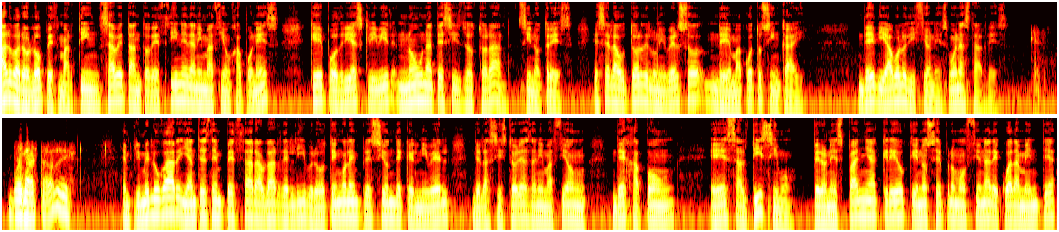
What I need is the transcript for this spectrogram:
Álvaro López Martín sabe tanto de cine de animación japonés que podría escribir no una tesis doctoral, sino tres. Es el autor del universo de Makoto Shinkai, de Diablo Ediciones. Buenas tardes. Buenas tardes. En primer lugar, y antes de empezar a hablar del libro, tengo la impresión de que el nivel de las historias de animación de Japón es altísimo, pero en España creo que no se promociona adecuadamente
